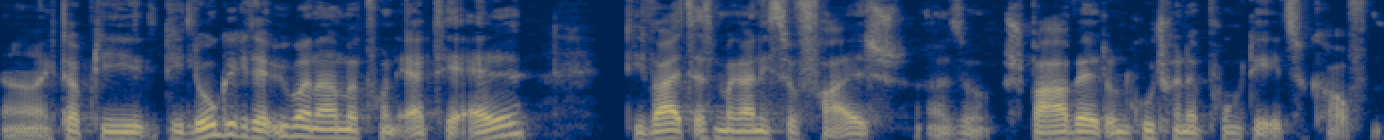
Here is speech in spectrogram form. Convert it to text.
Ja, ich glaube, die, die Logik der Übernahme von RTL, die war jetzt erstmal gar nicht so falsch. Also Sparwelt und Gutscheine.de zu kaufen.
